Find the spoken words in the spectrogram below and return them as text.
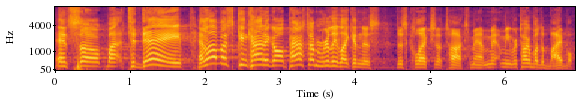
and so but today, and a lot of us can kind of go, Pastor, I'm really liking this this collection of talks, man. I mean, we're talking about the Bible.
